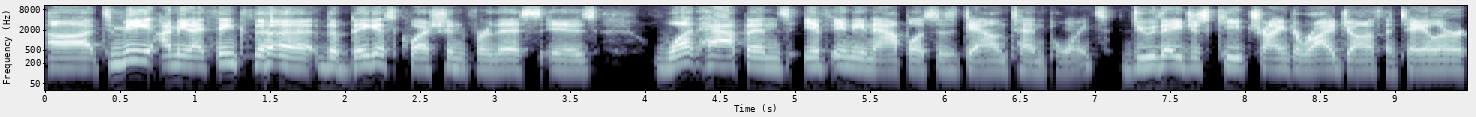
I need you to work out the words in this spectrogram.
Uh, to me, I mean, I think the the biggest question for this is what happens if Indianapolis is down 10 points? Do they just keep trying to ride Jonathan Taylor?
